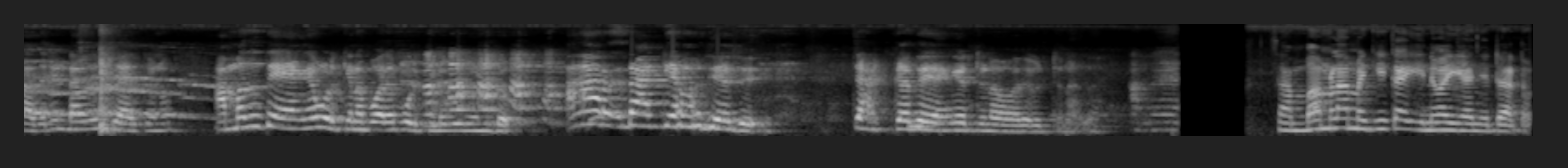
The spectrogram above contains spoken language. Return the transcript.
മധുരം ഉണ്ടാവും വിചാരിക്കണം. അമ്മ ഇത് തേങ്ങ പൊളിക്കണ പോലെ പൊളിക്കണ വീണ്ടും. ആ ഇതാക്കിയാ മതി അത്. ചക്ക തേങ്ങ ഇട്ടണ പോലെ കിട്ടണത് സംഭവം നമ്മളെ അമ്മയ്ക്ക് കയ്യിന് വയ്യാഞ്ഞിട്ടാട്ടോ.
